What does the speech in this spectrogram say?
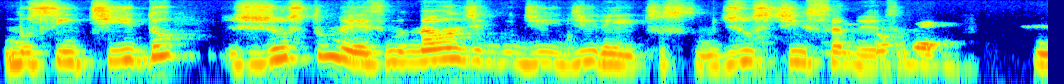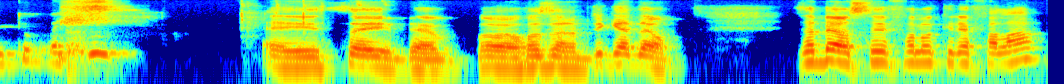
No sentido justo mesmo, não de, de direitos, de justiça mesmo. Muito bem. Muito bem. É isso aí, Rosana, brigadão. Isabel, você falou que queria falar?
